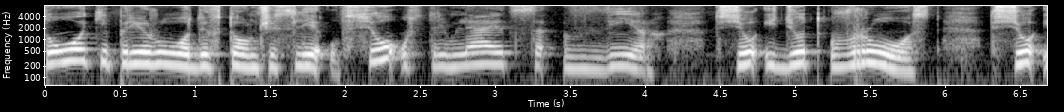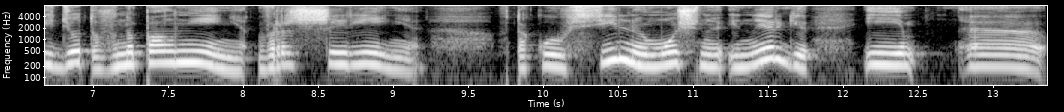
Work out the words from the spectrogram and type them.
соки природы в том числе, все устремляется вверх, все идет в рост, все идет в наполнение, в расширение, в такую сильную, мощную энергию. И э,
